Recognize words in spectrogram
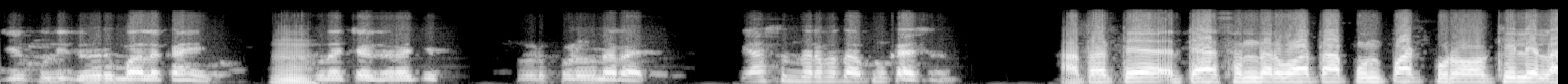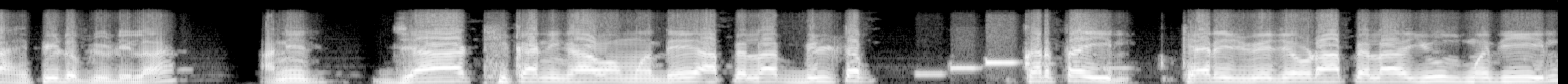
जे कोणी घर मालक आहेत हम्म. कुणाच्या घराचे तोडफोड होणार आहेत या संदर्भात आपण काय सांग आता त्या त्या संदर्भात आपण पाठपुरावा केलेला आहे पीडब्ल्यू ला आणि ज्या ठिकाणी गावामध्ये आपल्याला बिल्टअप करता येईल कॅरेज वे जेवढा आपल्याला यूजमध्ये येईल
